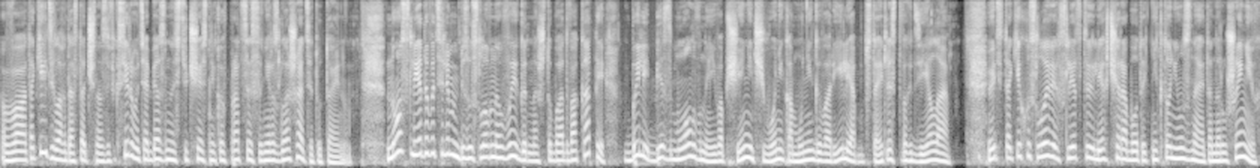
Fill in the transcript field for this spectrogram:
В таких делах достаточно зафиксировать обязанность участников процесса не разглашать эту тайну. Но следователям, безусловно, выгодно, чтобы адвокаты были безмолвны и вообще ничего никому не говорили об обстоятельствах дела. Ведь в таких условиях следствию легче работать. Никто не узнает о нарушениях,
